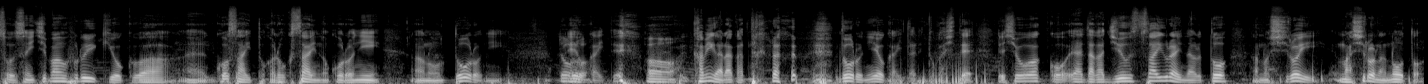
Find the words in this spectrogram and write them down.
そうですね。一番古い記憶は、えー5歳とか6歳の頃にあの道路に絵を描いて Oh, 紙がなかったから 道路に絵を描いたりとかしてで小学校いやだから10歳ぐらいになるとあの白い真っ白なノート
